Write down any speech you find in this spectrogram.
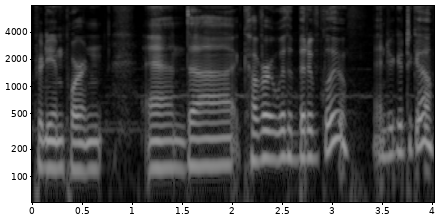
Pretty important. And uh, cover it with a bit of glue, and you're good to go.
